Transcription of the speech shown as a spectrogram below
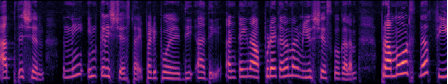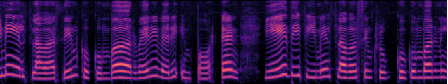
యాప్సిషన్ని ఇంక్రీజ్ చేస్తాయి. పడిపోయేది అది. అంటే అప్పుడే కదా మనం యూస్ చేసుకోగలం. Promotes the female flowers in cucumber very very important ఏది ఫీమేల్ ఫ్లవర్స్ ఇన్ కుకుంబర్ని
